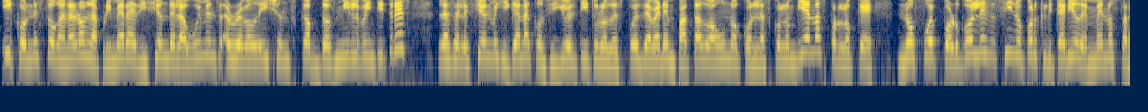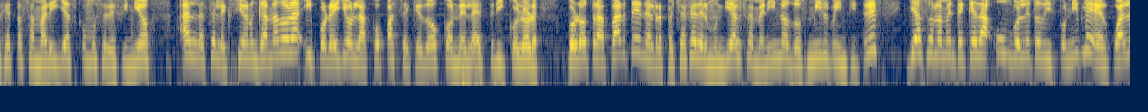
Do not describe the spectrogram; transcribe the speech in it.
y con esto ganaron la primera edición de la Women's Revelations Cup 2023. La selección mexicana consiguió el título después de haber empatado a uno con las colombianas, por lo que no fue por goles, sino por criterio de menos tarjetas amarillas, como se definió a la selección ganadora y por ello la copa se quedó con el tricolor. Por otra parte, en el repechaje del Mundial Femenino 2023 ya solamente queda un boleto disponible, el cual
